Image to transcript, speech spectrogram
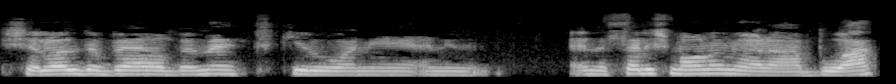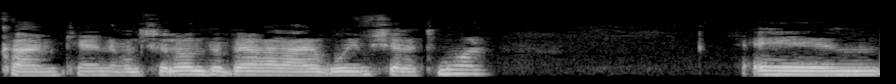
שלא לדבר באמת, כאילו, אני, אני אנסה לשמור לנו על הבועה כאן, כן, אבל שלא לדבר על האירועים של אתמול. אמ,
